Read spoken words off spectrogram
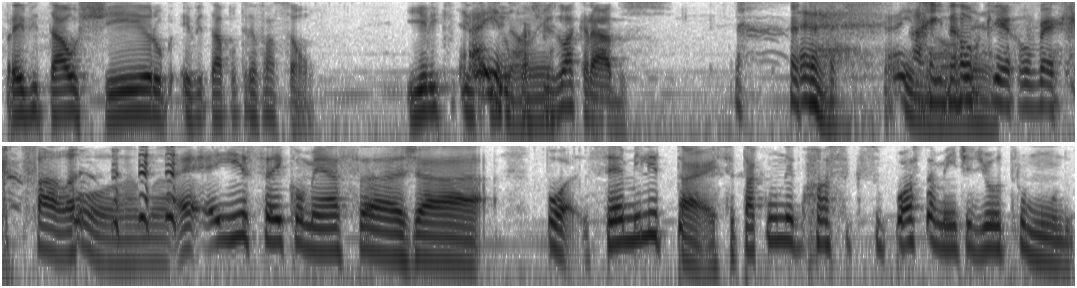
para evitar o cheiro, evitar a putrefação. E ele, eles Aí queriam não, caixões né? lacrados. Aí não, Aí não né? o que, Roberto? Fala. Porra, mano. É, é isso aí começa já. Pô, você é militar, você tá com um negócio que supostamente é de outro mundo.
